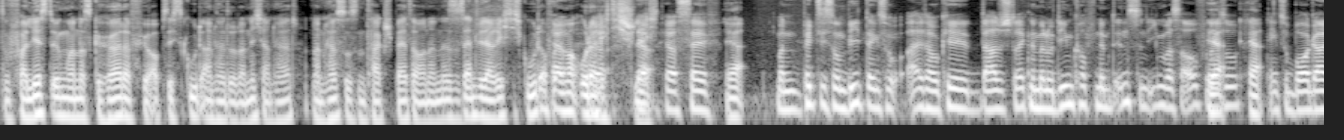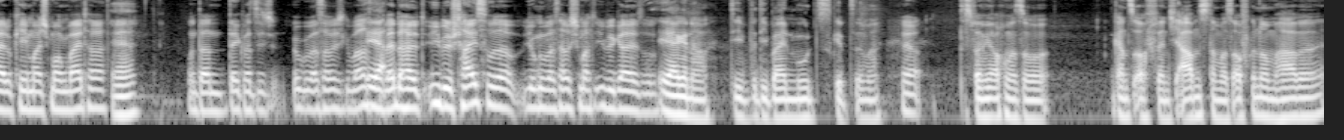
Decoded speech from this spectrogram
Du verlierst irgendwann das Gehör dafür, ob sich's gut anhört oder nicht anhört. Und dann hörst du es einen Tag später und dann ist es entweder richtig gut auf einmal oder ja, richtig schlecht. Ja, ja safe. Ja. Man pickt sich so ein Beat, denkt so, Alter, okay, da ist direkt eine Melodie im Kopf, nimmt instant irgendwas auf oder Ja, so. ja. Denkt so, boah, geil, okay, mach ich morgen weiter. Ja. Und dann denkt man sich, irgendwas habe ich gemacht. Ja. Wenn halt übel scheiße oder Junge, was habe ich gemacht, übel geil. So. ja, genau. Die, die beiden Moods gibt es immer. Ja. Das ist bei mir auch immer so ganz oft, wenn ich abends dann was aufgenommen habe,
